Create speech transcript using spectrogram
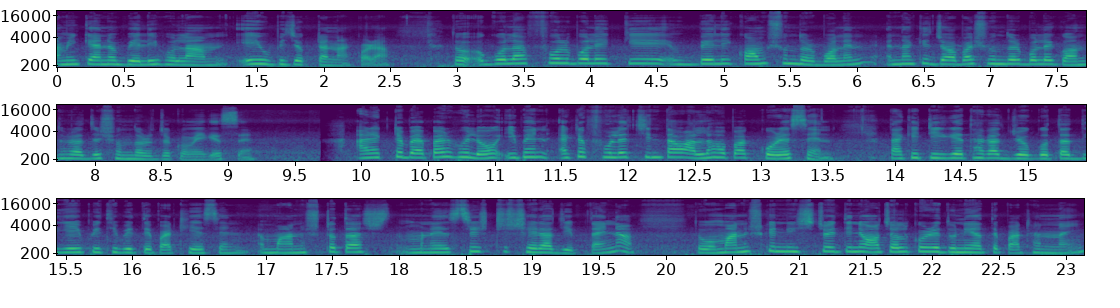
আমি কেন বেলি হলাম? এই অভিযোগটা না করা। তো গোলাপ ফুল বলে কি বেলি কম সুন্দর বলেন? নাকি জবা সুন্দর বলে গন্ধরাজ্যের সৌন্দর্য কমে গেছে? আরেকটা ব্যাপার হলো ইভেন একটা ফুলের চিন্তাও আল্লাহ পাক করেছেন। তাকে টিকে থাকার যোগ্যতা দিয়েই পৃথিবীতে পাঠিয়েছেন। মানুষটা তার মানে সৃষ্টির সেরা জীব, তাই না? তো মানুষকে নিশ্চয়ই তিনি অচল করে দুনিয়াতে পাঠান নাই।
